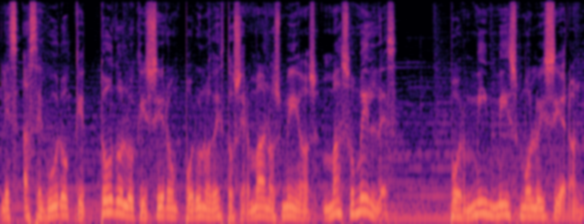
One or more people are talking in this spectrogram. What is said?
les aseguro que todo lo que hicieron por uno de estos hermanos míos más humildes, por mí mismo lo hicieron.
